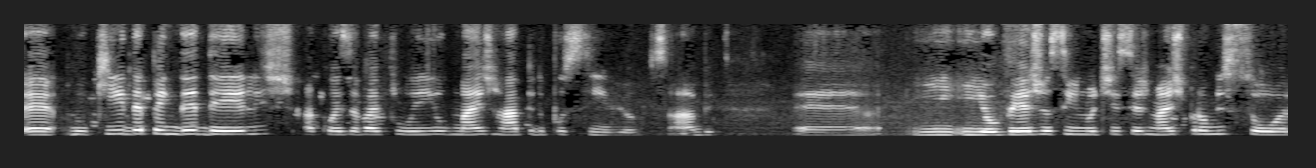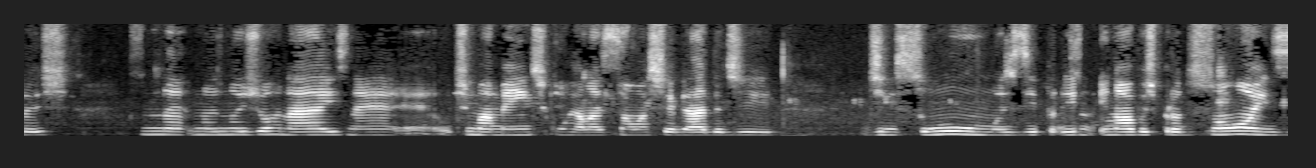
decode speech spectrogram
é, no que depender deles, a coisa vai fluir o mais rápido possível, sabe? É, e, e, eu vejo assim notícias mais promissoras na, no, nos jornais, né, é, ultimamente, com relação à chegada de, de insumos e, e, e novas produções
